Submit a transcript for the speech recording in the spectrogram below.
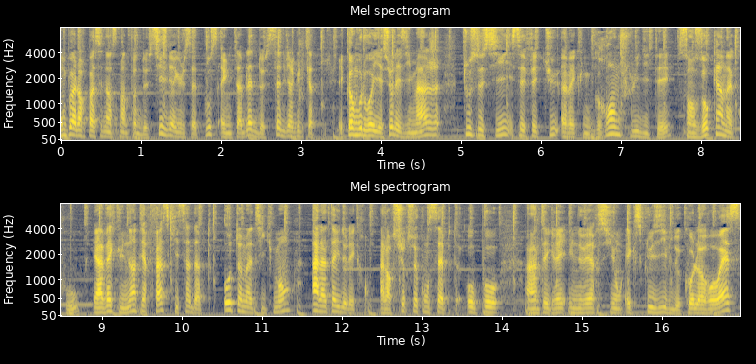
On peut alors passer d'un smartphone de 6,7 pouces à une tablette de 7,4 pouces. Et comme vous le voyez sur les images, tout ceci s'effectue avec une grande fluidité, sans aucun à-coup et avec une interface qui s'adapte automatiquement à la taille de l'écran. Alors sur ce concept, Oppo a intégré une version exclusive de ColorOS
